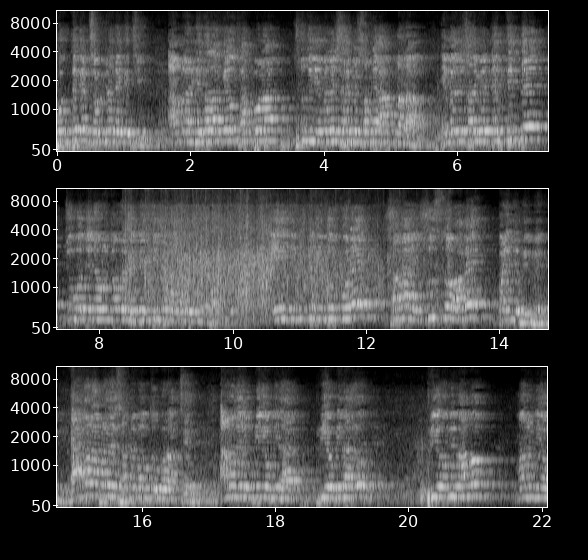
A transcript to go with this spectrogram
প্রত্যেকের ছবিটা দেখেছি। আমরা নেতারা কেউ থাকব না, শুধু এমএলএ সাহেবের সঙ্গে আপনারা। এমএলএ সাহেবের নেতৃত্বে যুব তৃণমূল নেতৃত্বে। এই জিনিসটা কিন্তু করে সবাই সুস্থ ভাবে বাড়িতে ফিরবেন। এখন আপনাদের সামনে বক্তব্য রাখছেন। আমাদের প্রিয় বিধায়ক প্রিয় বিধায়ক, প্রিয় অভিভাবক, মাননীয়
